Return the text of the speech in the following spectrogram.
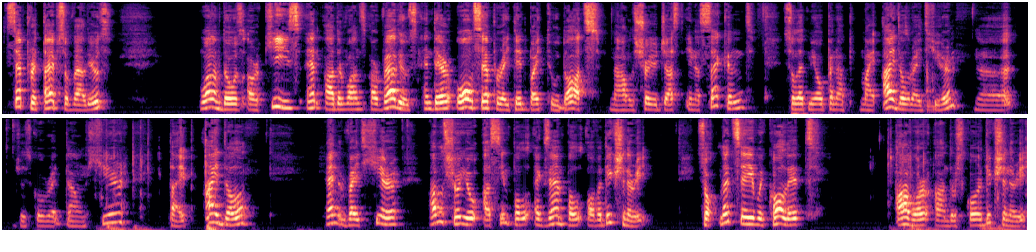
separate types of values one of those are keys and other ones are values and they're all separated by two dots. Now I will show you just in a second. So let me open up my idle right here. Uh, just go right down here, type idle and right here I will show you a simple example of a dictionary. So let's say we call it our underscore dictionary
